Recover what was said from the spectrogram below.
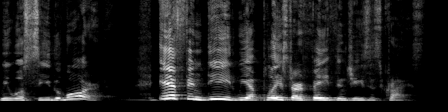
we will see the Lord. If indeed we have placed our faith in Jesus Christ,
